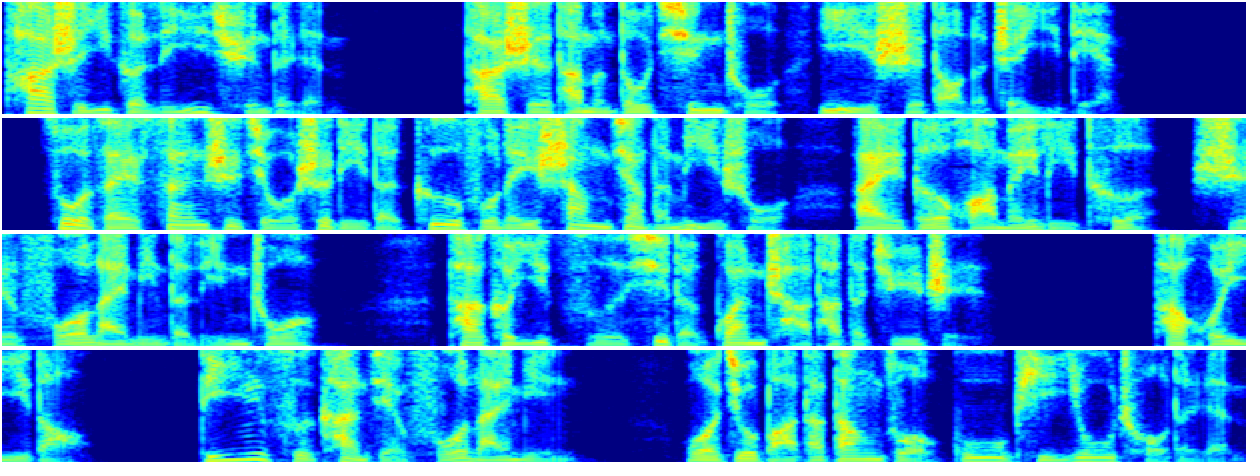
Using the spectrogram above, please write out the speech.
他是一个离群的人，他使他们都清楚意识到了这一点。坐在三十九室里的戈弗雷上将的秘书爱德华·梅里特是弗莱明的邻桌，他可以仔细地观察他的举止。他回忆道。第一次看见弗莱明，我就把他当作孤僻忧愁的人。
